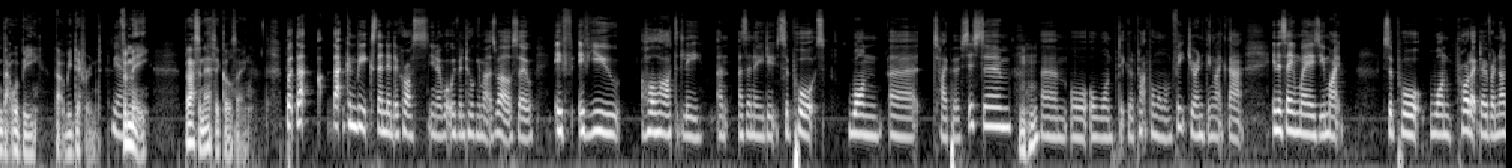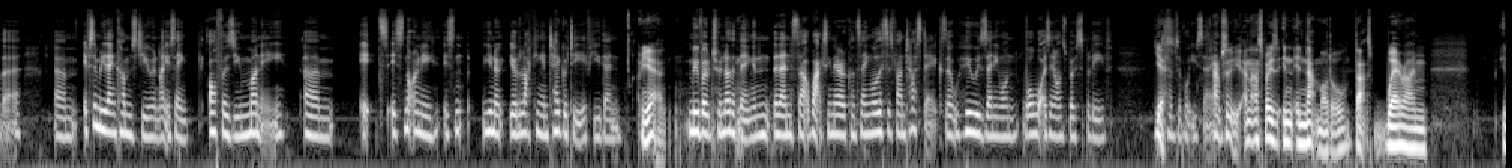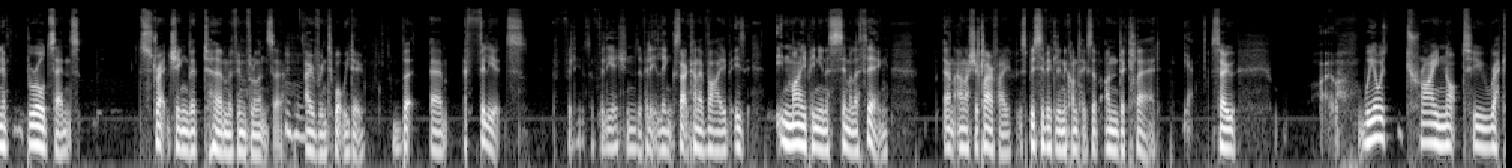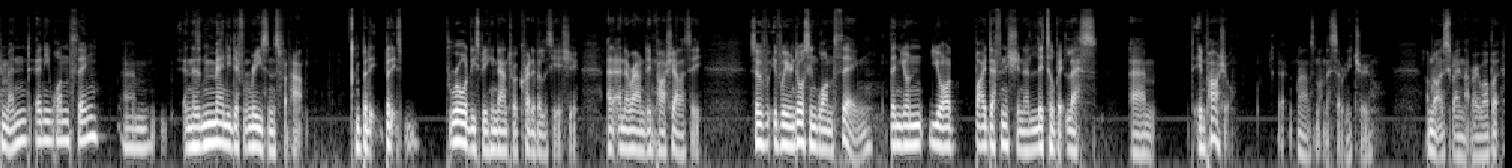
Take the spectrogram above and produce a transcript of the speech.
that would be that would be different Yeah. for me. But that's an ethical thing. But that that can be extended across, you know, what we've been talking about as well. So if if you wholeheartedly, and as I know you do, support one uh, type of system hmm um, or, or one particular platform or one feature or anything like that, in the same way as you might support one product over another, um, if somebody then comes to you and, like you're saying, offers you money, um, it's it's not only it's you know you're lacking integrity if you then Yeah, move over to another thing and, and then start waxing lyrical and saying, well, this is fantastic. So who is anyone, or what is anyone supposed to believe in terms of what you say? absolutely. And I suppose in in that model, that's where I'm, in a broad sense, stretching the term of influencer Mhm. over into what we do. But um, affiliates, affiliates, affiliations, affiliate links, that kind of vibe is, in my opinion, a similar thing. And, and I should clarify specifically in the context of undeclared. Yeah. So we always try not to recommend any one thing, um, and there's many different reasons for that. But it, but it's broadly speaking down to a credibility issue and, and around impartiality. So if, if we're endorsing one thing, then you're you're by definition a little bit less um, impartial. Uh, well, that's not necessarily true. I'm not explaining that very well, but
